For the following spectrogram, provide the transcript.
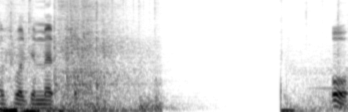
Ich wollte Map. Oh.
